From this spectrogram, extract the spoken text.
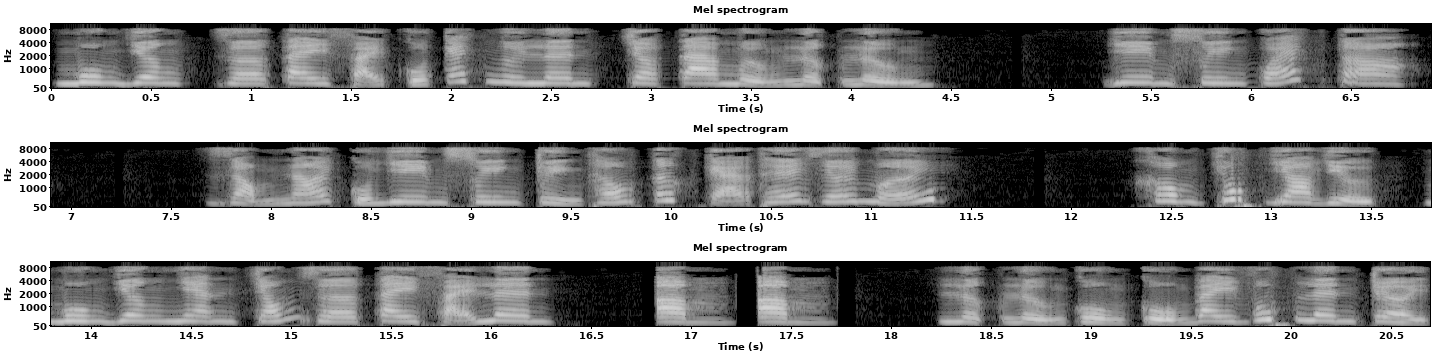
Muôn dân, giơ tay phải của các ngươi lên, cho ta mượn lực lượng. Diêm xuyên quát to. Giọng nói của Diêm xuyên truyền thấu tất cả thế giới mới. Không chút do dự, muôn dân nhanh chóng giơ tay phải lên. ầm ầm. Lực lượng cuồn cuộn bay vút lên trời,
